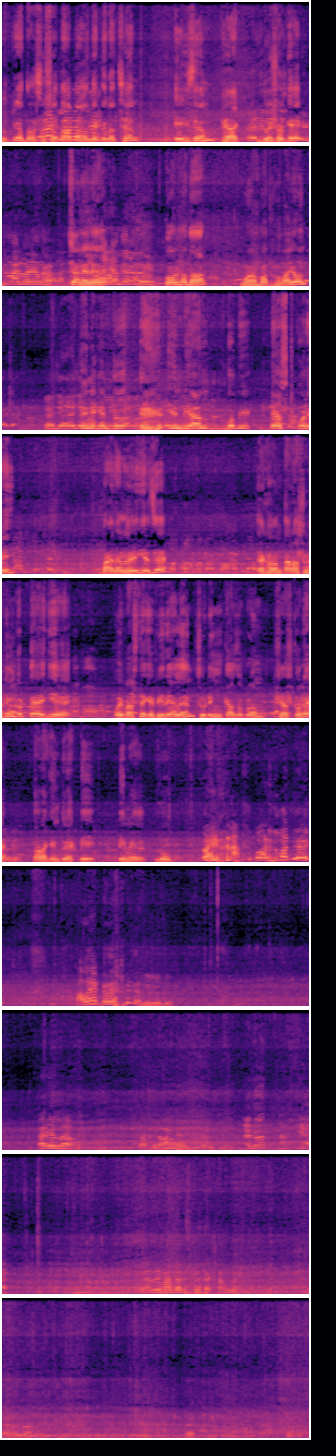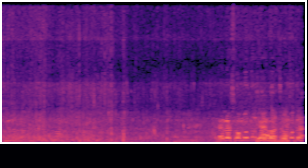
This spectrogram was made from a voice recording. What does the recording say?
সুপ্রিয় দর্শক শ্রোতা আপনারা দেখতে পাচ্ছেন এইচ এম ফ্যাক দুইশো কে ইউটিউবার আমার। চ্যানেলের কর্ণধার মোহাম্মদ হুমায়ুন। তিনি কিন্তু ইন্ডিয়ান কপি টেস্ট করেই ভাইরাল হয়ে গিয়েছে। এখন তারা শুটিং করতে গিয়ে ওই পাশ থেকে ফিরে এলেন, শুটিং কার্যক্রম শেষ করে তারা কিন্তু একটি টিমের লোক ওই বেটা ওটা দুবার দেখ আলাই একটা একটা শুরু করতে এই এলা আরে মাদার কাম করছে এটা হলো সমুদ্র সমুদ্র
